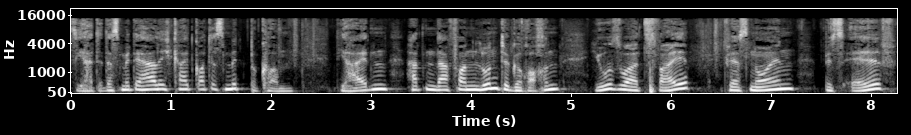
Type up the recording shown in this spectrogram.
Sie hatte das mit der Herrlichkeit Gottes mitbekommen. Die Heiden hatten davon Lunte gerochen. Josua 2, Vers 9 bis 11,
